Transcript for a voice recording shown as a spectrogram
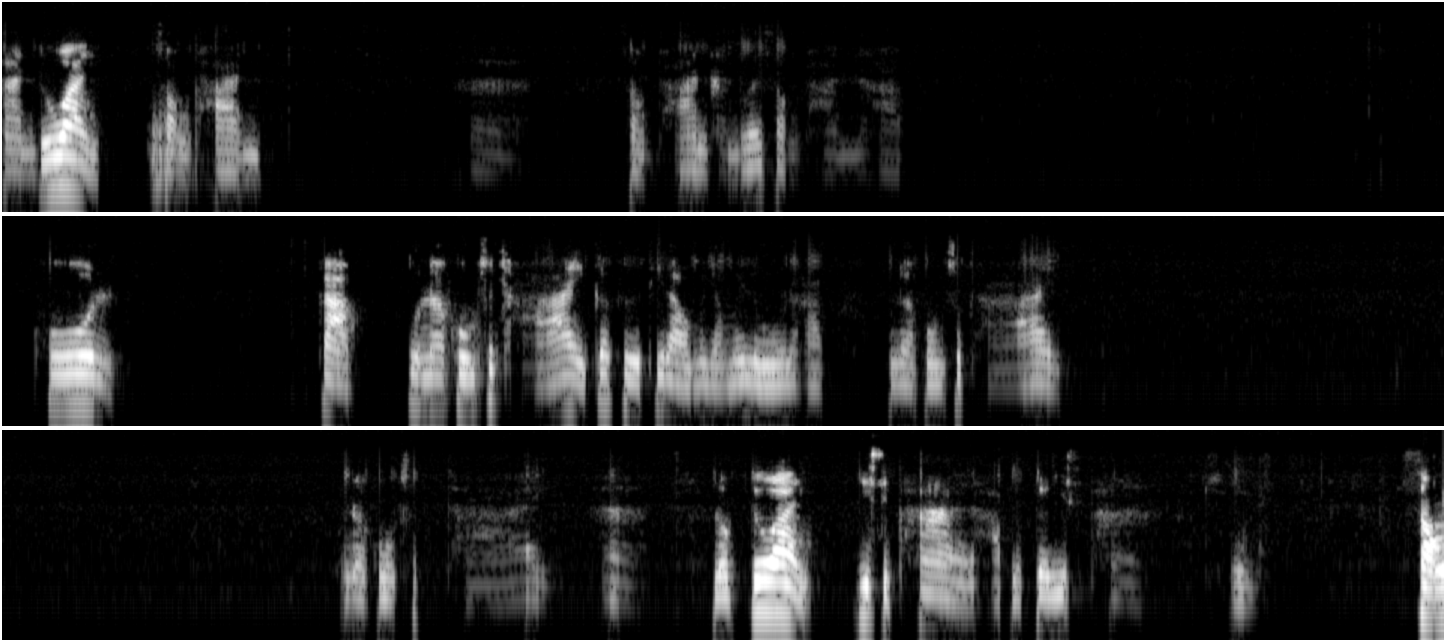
หารด้วยสองพันสองพันหารด้วยสองพันนะครับ คูณ กับอุณหภูมิสุดท้ายก็คือที่เรายังไม่รู้นะครับ อุณหภูมิสุดท้าย อุณหภูมิสุดท้ายลบด้วย 25 นะครับลบด้วย 25โอเคสอง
